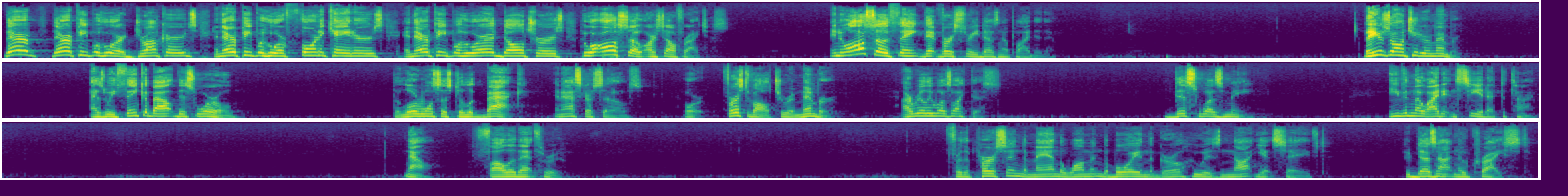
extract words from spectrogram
There are, there are people who are drunkards, and there are people who are fornicators, and there are people who are adulterers who also are self righteous, and who also think that verse 3 doesn't apply to them. But here's what I want you to remember as we think about this world, the Lord wants us to look back and ask ourselves, or first of all, to remember, I really was like this. This was me, even though I didn't see it at the time. Now, follow that through. For the person, the man, the woman, the boy, and the girl who is not yet saved, who does not know Christ,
